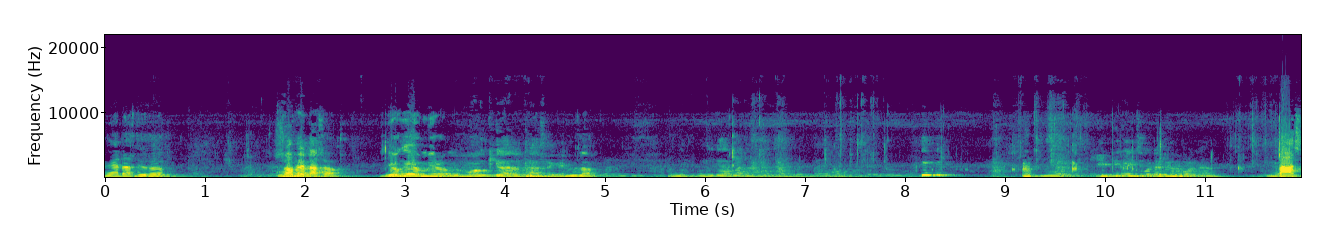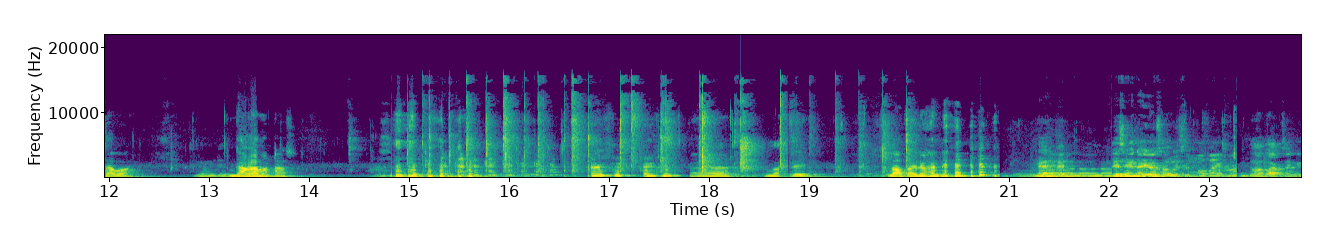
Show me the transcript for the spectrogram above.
यहाँ टाँसिदियो त। सबले टाँस यो के हो मेरो? यो मङ्कीवाला कि? ल। टाँस अब। गालामा टाँस। ल। ल पहिले भने छैन बाइकमा। डर लाग्छ नि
